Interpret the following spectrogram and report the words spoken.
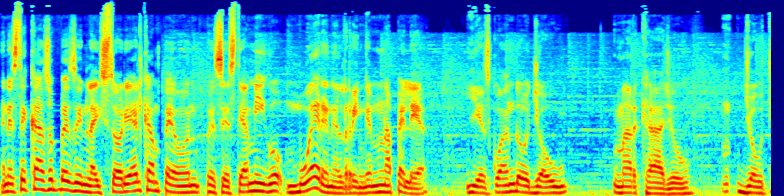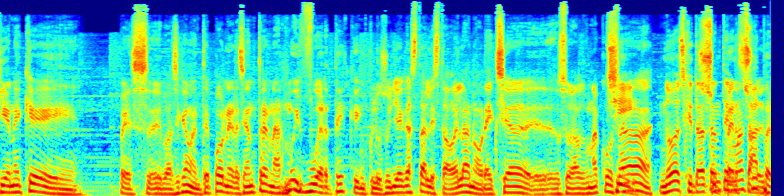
En este caso, pues en la historia del campeón, pues este amigo muere en el ring en una pelea. Y es cuando Joe, Marca Joe. Joe tiene que, pues eh, básicamente ponerse a entrenar muy fuerte, que incluso llega hasta el estado de la anorexia. eh, O sea, es una cosa... Sí, no, es que tratan temas súper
